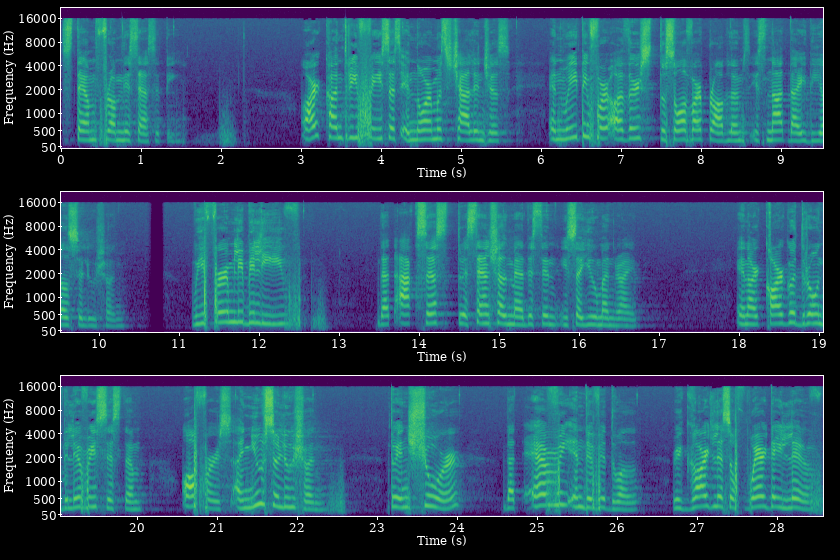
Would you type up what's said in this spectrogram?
stemmed from necessity. Our country faces enormous challenges, and waiting for others to solve our problems is not the ideal solution. We firmly believe that access to essential medicine is a human right. And our cargo drone delivery system offers a new solution to ensure that every individual, regardless of where they live,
